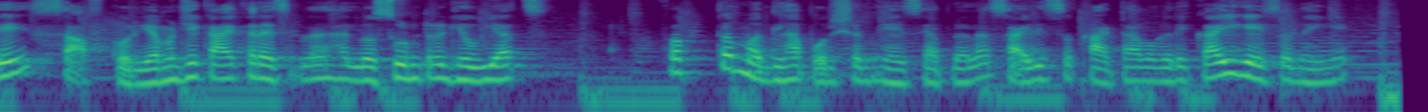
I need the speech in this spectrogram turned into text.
ते साफ करूया. म्हणजे काय करायचं आपल्याला? हा लसूण तर घेऊयाच. फक्त मधला पोर्शन घ्यायचा आहे आपल्याला. साईडचं काटा वगैरे काही घ्यायचं नाही आहे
